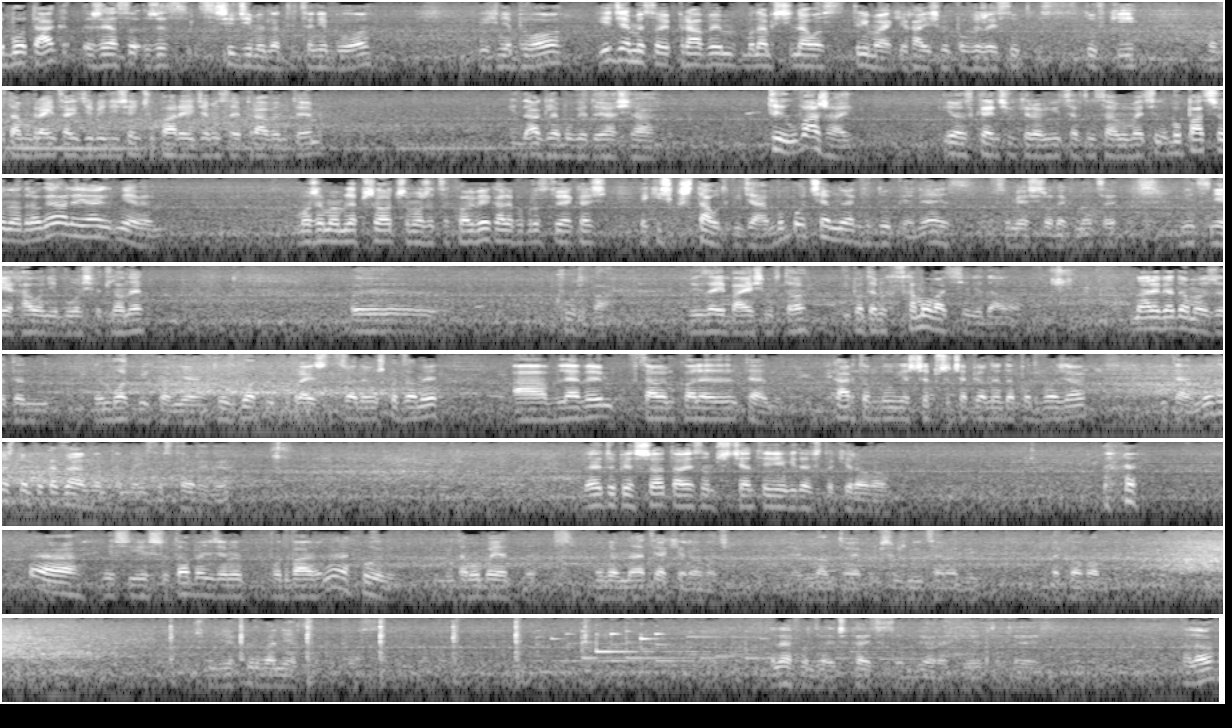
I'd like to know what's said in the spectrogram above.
To było tak, że, ja so, że siedzimy dla tych, co nie było. Ich nie było. Jedziemy sobie prawym, bo nam ścinało streama, jak jechaliśmy powyżej stówki. W tam granicach 90 parę jedziemy sobie prawym tym. I nagle mówię do Jasia, ty uważaj. I on skręcił kierownicę w tym samym momencie, no bo patrzył na drogę, ale ja nie wiem. Może mam lepsze oczy, może cokolwiek, ale po prostu jakaś, jakiś kształt widziałem, bo było ciemno jak w dupie, nie? Jest w sumie środek nocy, nic nie jechało, nie było oświetlone. Yy, kurwa, no i zajebaliśmy w to i potem schamować się nie dało. No ale wiadomo, że ten, ten błotnik pewnie, tu jest błotnik po prawej stronie uszkodzony, a w lewym, w całym kole ten karton był jeszcze przyczepiony do podwozia i ten, no zresztą pokazałem wam tam na Instastory, nie? Na YouTube jest shot, ale są przycięty nie widać kto kierował. A, jeśli jeszcze to będziemy podważyć, no chuj, tam obojętne. Mogę nawet ja kierować, jak wam to jakąś różnicę robi bekową. Już mnie kurwa nie chce po prostu. Telefon dzwoni, czekajcie co odbiorę, nie wiem kto to jest. Halo?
